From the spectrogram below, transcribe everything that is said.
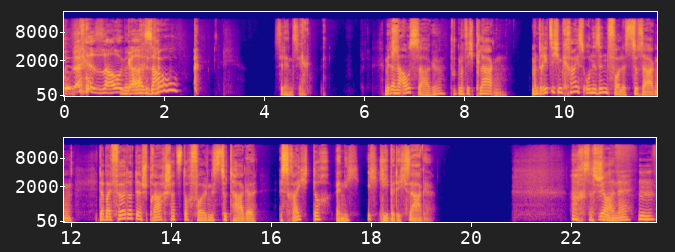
Eine Sau, Mit einer Sau. Silenzio. Mit einer Aussage tut man sich plagen. Man dreht sich im Kreis, ohne Sinnvolles zu sagen. Dabei fördert der Sprachschatz doch Folgendes zutage. Es reicht doch, wenn ich ich liebe dich sage. Ach, ist das schön. Ja, ne? Hm,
